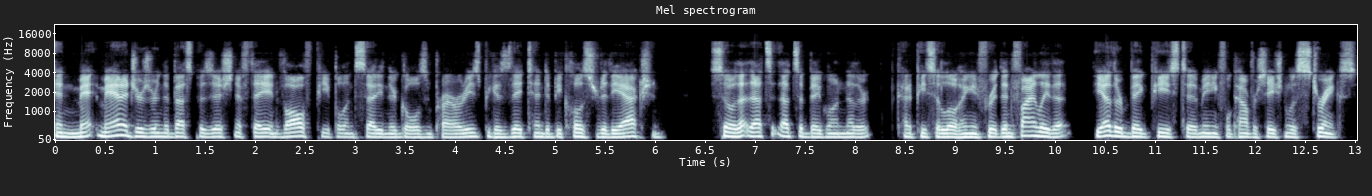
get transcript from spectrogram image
and ma- managers are in the best position if they involve people in setting their goals and priorities because they tend to be closer to the action. So that, that's that's a big one. Another kind of piece of low hanging fruit. Then finally, the the other big piece to meaningful conversation was strengths.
